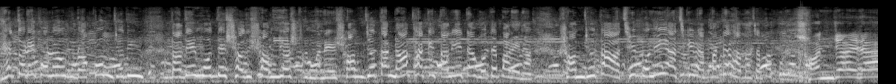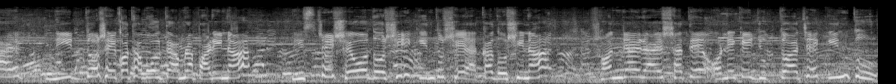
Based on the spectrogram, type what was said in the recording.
ভেতরে কোনো রকম যদি তাদের মধ্যে স- সংযস মানে সমঝোতা না থাকে, তাহলে এটা হতে পারে না। সমঝোতা আছে বলেই আজকে ব্যাপারটা ধামাচাপা পড়ে সঞ্জয় রায় নির্দোষ এই কথা বলতে আমরা পারি না। নিশ্চয়ই সেও দোষী, কিন্তু সে একা দোষী না। সঞ্জয় রায়ের সাথে অনেকেই যুক্ত আছে, কিন্তু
